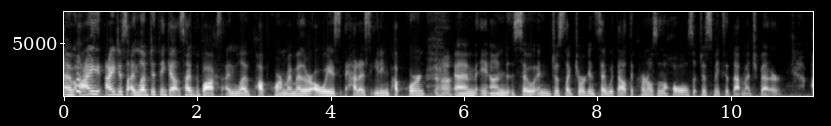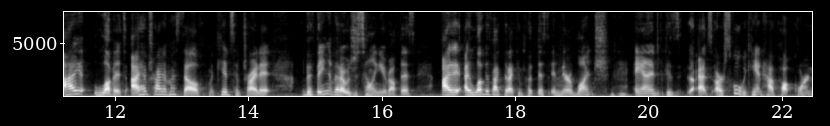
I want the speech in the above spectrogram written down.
Um, I, I just, I love to think outside the box. I love popcorn. My mother always had us eating popcorn. Uh-huh. Um, and so, and just like Jorgen said, without the kernels and the holes, it just makes it that much better. I love it. I have tried it myself. My kids have tried it. The thing that I was just telling you about this, I, I love the fact that I can put this in their lunch. And because at our school, we can't have popcorn.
